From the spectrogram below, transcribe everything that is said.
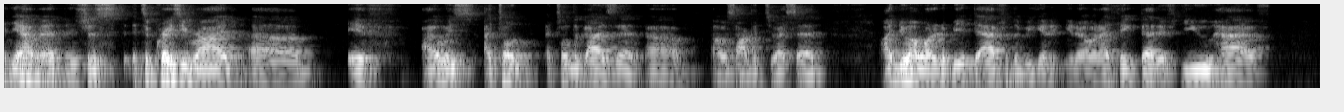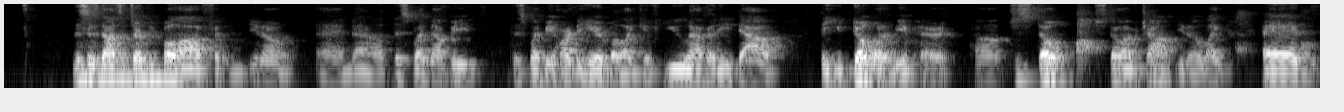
and yeah, man, it's just it's a crazy ride. Um, if I always I told I told the guys that um, I was talking to, I said I knew I wanted to be a dad from the beginning, you know, and I think that if you have, this is not to turn people off, and you know, and uh, this might not be, this might be hard to hear, but like if you have any doubt that you don't want to be a parent, uh, just don't, just don't have a child, you know, like, and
